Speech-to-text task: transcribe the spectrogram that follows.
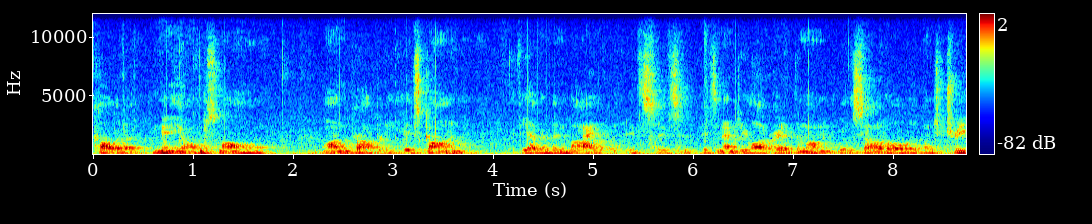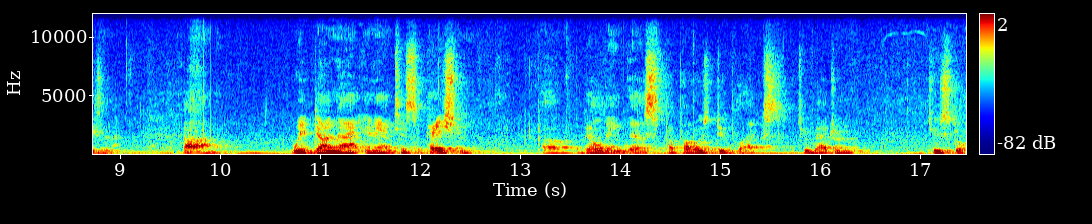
call it a mini home, small home, on the property. It's gone. If you haven't been by it, it's, it's, it's an empty lot right at the moment with a cellar hole and a bunch of trees in it. Um, We've done that in anticipation of building this proposed duplex, two-bedroom, two-story.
